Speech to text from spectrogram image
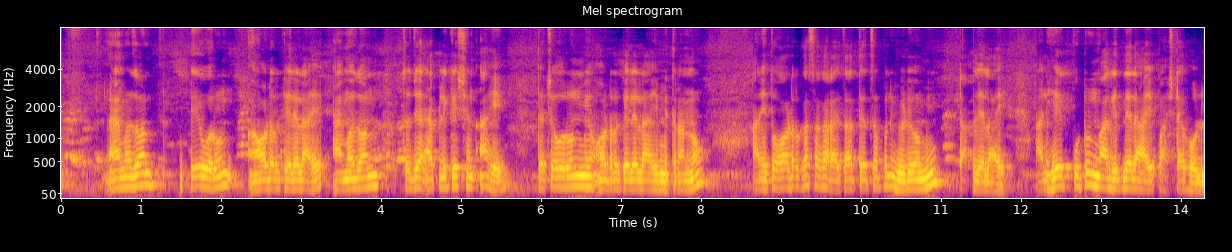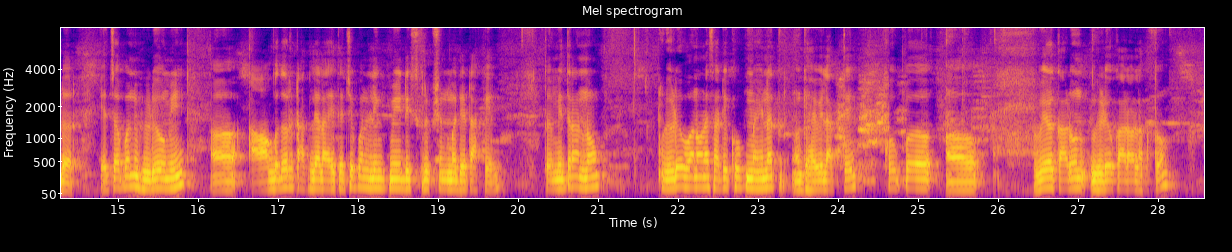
ॲमेझॉन पेवरून ऑर्डर केलेला आहे. ॲमेझॉनचं जे ॲप्लिकेशन आहे त्याच्यावरून मी ऑर्डर केलेला आहे मित्रांनो. आणि तो ऑर्डर कसा करायचा त्याचा पण व्हिडिओ मी टाकलेला आहे. आणि हे कुठून मागितलेलं आहे फास्टॅग होल्डर याचा पण व्हिडिओ मी अगोदर टाकलेला आहे. त्याची पण लिंक मी डिस्क्रिप्शनमध्ये टाकेल. तर मित्रांनो व्हिडिओ बनवण्यासाठी खूप मेहनत घ्यावी लागते. खूप वेळ काढून व्हिडिओ काढावा लागतो.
